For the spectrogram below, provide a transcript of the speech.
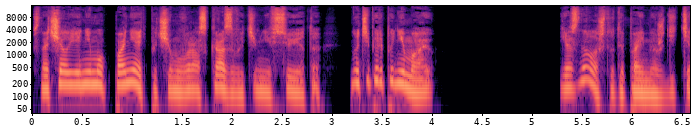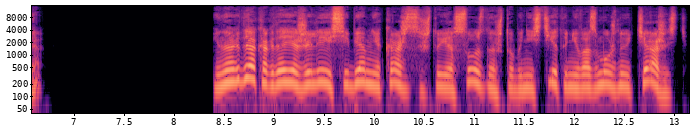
Сначала я не мог понять, почему вы рассказываете мне все это, но теперь понимаю. Я знала, что ты поймешь, дитя. Иногда, когда я жалею себя, мне кажется, что я создан, чтобы нести эту невозможную тяжесть,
